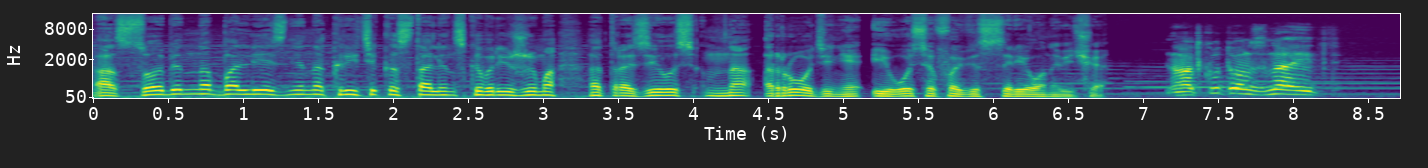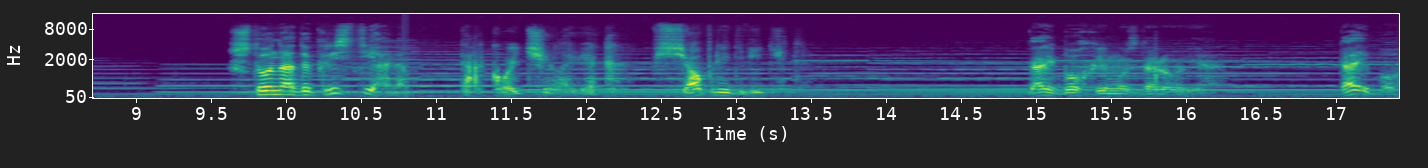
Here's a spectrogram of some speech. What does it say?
Особенно болезненно критика сталинского режима режима отразилось на родине Иосифа Виссарионовича. Но откуда он знает, что надо крестьянам? Такой человек все предвидит. Дай Бог ему здоровья. Дай Бог.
